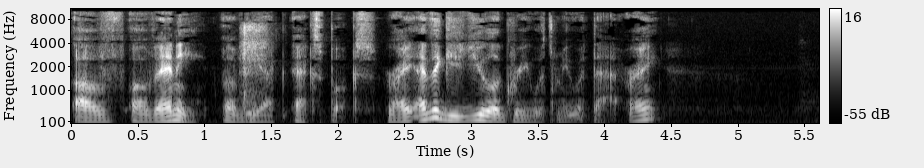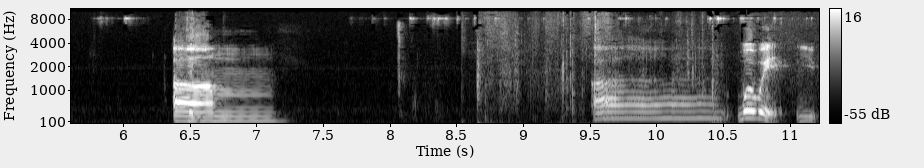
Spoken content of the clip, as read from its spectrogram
of of any of the X- books, right? I think you'll agree with me with that, right? Um. Uh. Well, wait. You,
